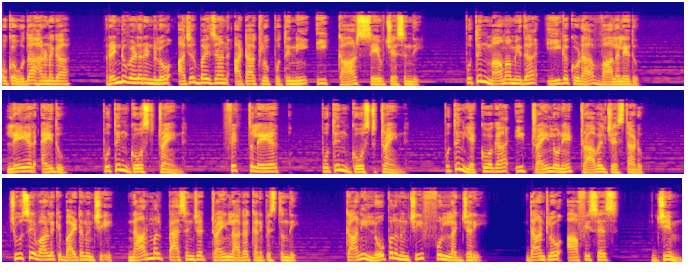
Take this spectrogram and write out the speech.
ఒక ఉదాహరణగా రెండు వేల రెండులో అజర్బైజాన్ అటాక్లో పుతిన్ని ఈ కార్ సేవ్ చేసింది. పుతిన్ మామ మీద ఈగ కూడా వాలలేదు. లేయర్ ఐదు Putin ghost train. Fifth layer Putin ghost train. Putin ఎక్కువగా ఈ ట్రైన్లోనే ట్రావెల్ చేస్తాడు. చూసే వాళ్ళకి బయట నుంచి నార్మల్ ప్యాసింజర్ ట్రైన్ లాగా కనిపిస్తుంది. కానీ లోపల నుంచి ఫుల్ లగ్జరీ. దాంట్లో offices gym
